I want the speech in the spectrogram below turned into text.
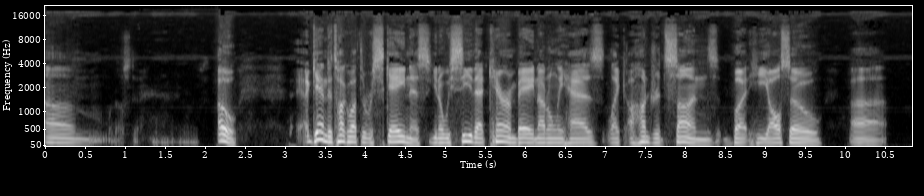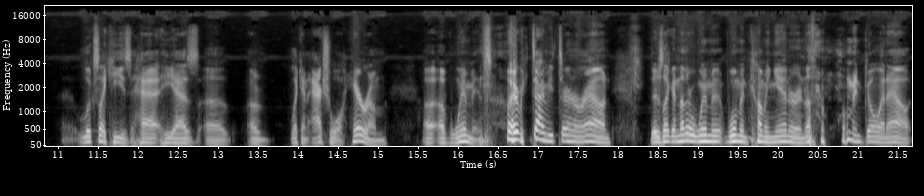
Um, what else? Do I have? Oh, again, to talk about the risqueness, you know, we see that Kerim Bey not only has like a hundred sons, but he also uh, looks like he's ha- he has a, a like an actual harem uh, of women. So every time you turn around, there's like another woman woman coming in or another woman going out.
